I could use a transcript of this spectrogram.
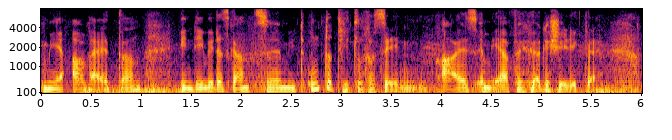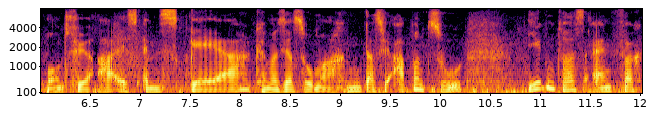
mehr erweitern, indem wir das Ganze mit Untertitel versehen. ASMR für Hörgeschädigte. Und für ASM Scare können wir es ja so machen, dass wir ab und zu irgendwas einfach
